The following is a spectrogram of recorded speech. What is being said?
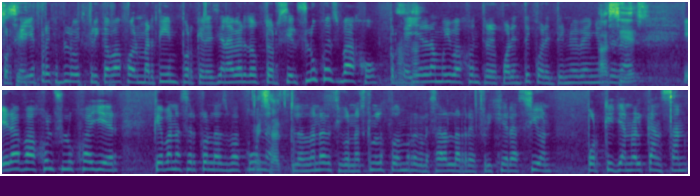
Porque Sí. ayer, por ejemplo, me explicaba Juan Martín, porque le decían, a ver, doctor, si el flujo es bajo, porque Ajá. ayer era muy bajo, entre 40 y 49 años Así de edad, es. Era bajo el flujo ayer, ¿qué van a hacer con las vacunas? Exacto. Las van a decir, no es que no las podemos regresar a la refrigeración porque ya no alcanzan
